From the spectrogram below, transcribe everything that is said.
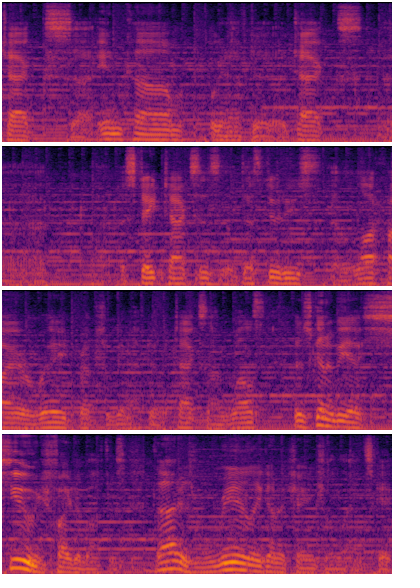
tax uh, income, we're going to have to tax uh, estate taxes, death duties at a lot higher rate. Perhaps we're going to have to have a tax on wealth. There's going to be a huge fight about this. That is really going to change the landscape.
